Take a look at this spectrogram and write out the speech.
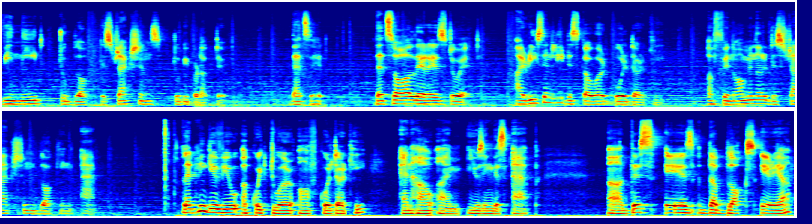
we need to block distractions to be productive. That's it. That's all there is to it. I recently discovered Cold Turkey, a phenomenal distraction blocking app. Let me give you a quick tour of Cold Turkey and how I'm using this app. Uh, this is the blocks area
